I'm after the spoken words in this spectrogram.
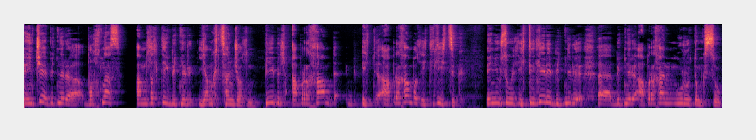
Энд чи бид нэр э, бурхнаас амлалтыг бид нэр ямагт санаж болно. Библи Авраамд Авраам бол итгэлийн эцэг. Энэ юу үг итгэлээрээ бид нэр бид нэр Авраамын үр удам гэсэн үг.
